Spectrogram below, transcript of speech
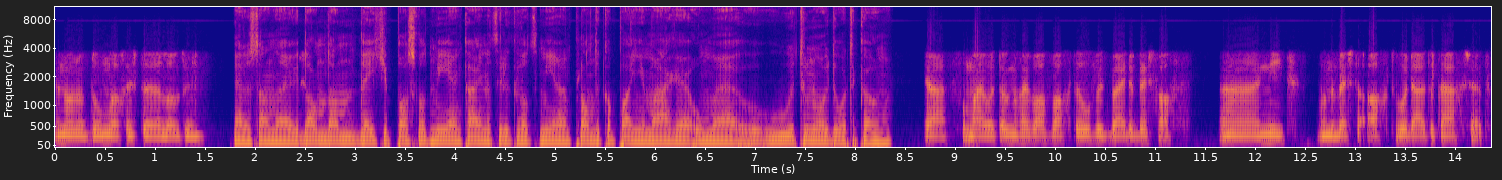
En dan op donderdag is de loting. Ja, dus dan, eh, dan, dan weet je pas wat meer en kan je natuurlijk wat meer een plan de campagne maken om eh, hoe het toernooi door te komen. Ja, voor mij wordt ook nog even afwachten of ik bij de beste acht eh, niet. Want de beste acht worden uit elkaar gezet.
